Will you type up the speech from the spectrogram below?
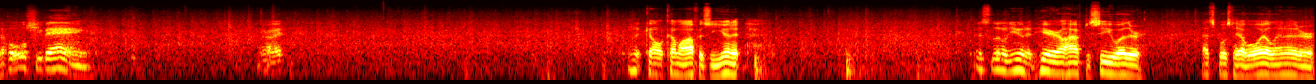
the whole shebang. All right. It can all come off as a unit. This little unit here, I'll have to see whether that's supposed to have oil in it or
